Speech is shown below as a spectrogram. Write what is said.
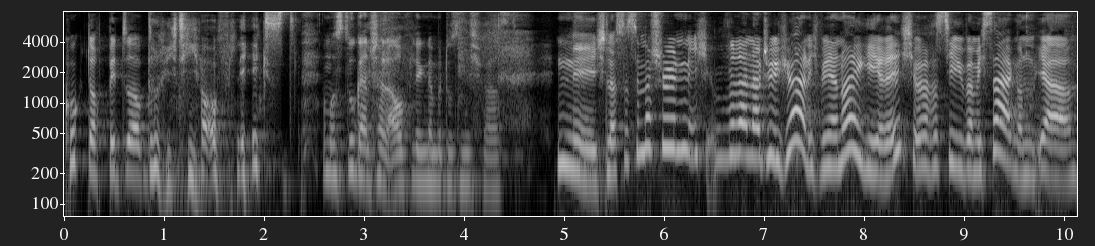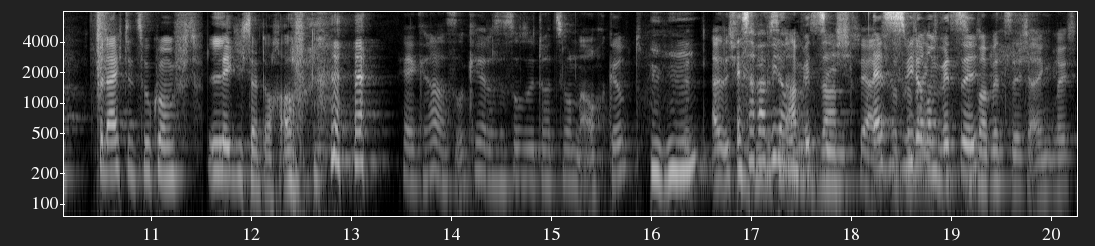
guck doch bitte, ob du richtig auflegst. Dann musst du ganz schnell auflegen, damit du es nicht hörst. Nee, ich lasse es immer schön, ich will dann natürlich hören, ich bin ja neugierig, was die über mich sagen und ja, vielleicht in Zukunft lege ich dann doch auf. Hey, krass, okay, dass es so Situationen auch gibt. Mhm. Also ich ist aber wiederum witzig. Ja, es ist wiederum witzig. Super witzig eigentlich.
